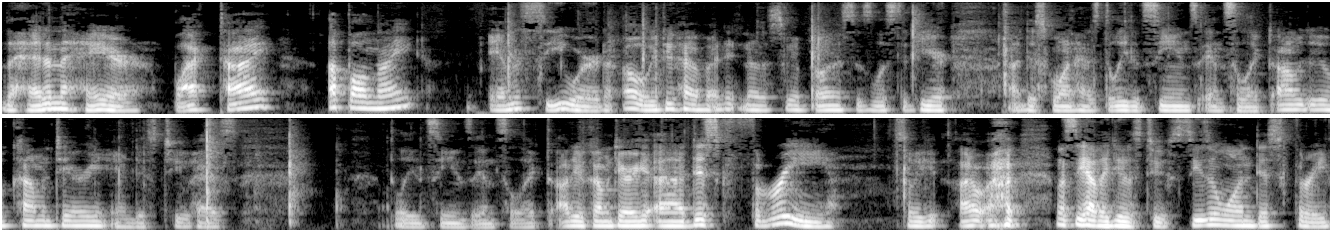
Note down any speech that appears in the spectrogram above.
The Head and the Hair, Black Tie, Up All Night, and the C Word. Oh, we do have, I didn't notice, we have bonuses listed here. Uh, disc 1 has deleted scenes and select audio commentary, and Disc 2 has deleted scenes and select audio commentary. Uh, disc 3, so I, let's see how they do this too. Season 1, Disc 3.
